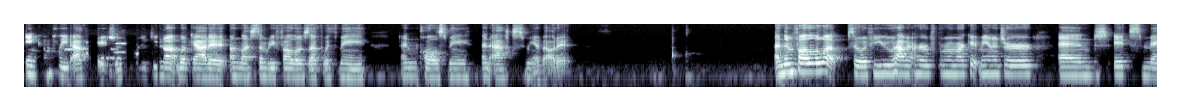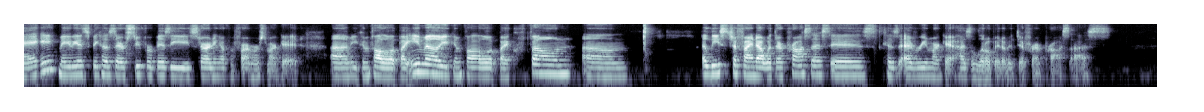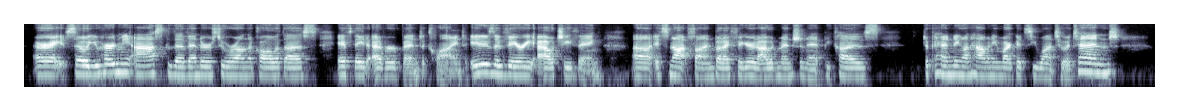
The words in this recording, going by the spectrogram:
incomplete applications. I do not look at it unless somebody follows up with me and calls me and asks me about it. And then follow up. So if you haven't heard from a market manager and it's May, maybe it's because they're super busy starting up a farmer's market. Um, you can follow up by email, you can follow up by phone, um, at least to find out what their process is, because every market has a little bit of a different process. All right, so you heard me ask the vendors who were on the call with us if they'd ever been declined. It is a very ouchy thing. Uh, it's not fun, but I figured I would mention it because depending on how many markets you want to attend,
